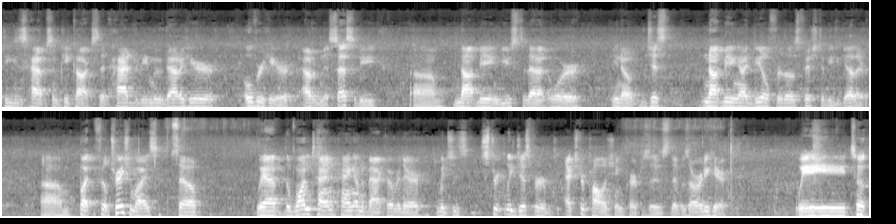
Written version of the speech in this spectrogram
these haps and peacocks that had to be moved out of here, over here, out of necessity um, not being used to that or, you know, just not being ideal for those fish to be together. Um, but filtration wise, so we have the 110 hang on the back over there, which is strictly just for extra polishing purposes that was already here. We took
